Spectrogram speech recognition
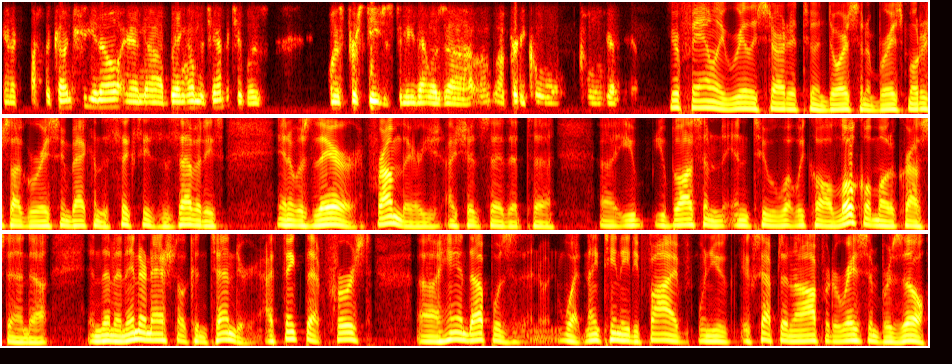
and across the country. You know, and uh, bring home the championship was was prestigious to me. That was uh, a pretty cool cool event. Your family really started to endorse and embrace motorcycle racing back in the 60s and 70s, and it was there, from there, I should say, that uh, uh, you, you blossomed into what we call local motocross standout and then an international contender. I think that first uh, hand up was, what, 1985 when you accepted an offer to race in Brazil.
